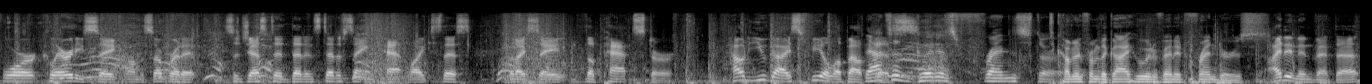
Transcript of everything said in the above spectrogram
for clarity's sake, on the subreddit, suggested that instead of saying Pat likes this, that I say the Patster. How do you guys feel about That's this? That's as good as Friendster. It's Coming from the guy who invented Frienders. I didn't invent that.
